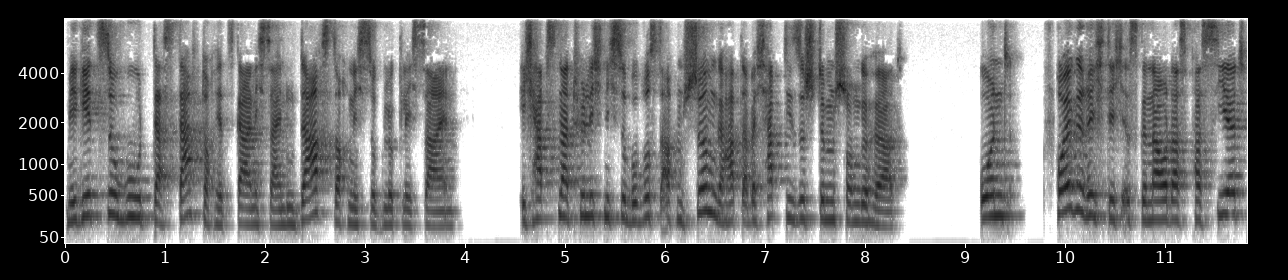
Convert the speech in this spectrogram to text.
mir geht's so gut, das darf doch jetzt gar nicht sein. Du darfst doch nicht so glücklich sein. Ich habe es natürlich nicht so bewusst auf dem Schirm gehabt, aber ich habe diese Stimmen schon gehört. Und folgerichtig ist genau das passiert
